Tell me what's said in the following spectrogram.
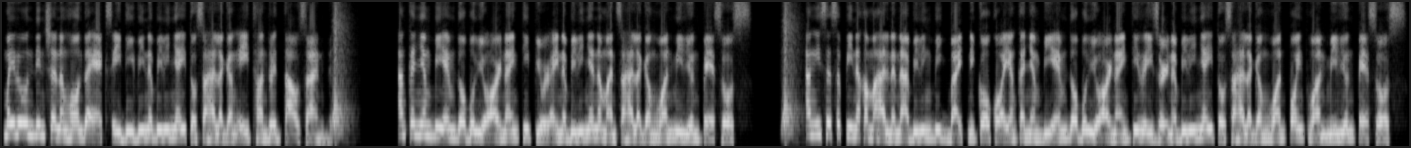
Mayroon din siya ng Honda XADV na bili niya ito sa halagang 800,000. Ang kanyang BMW R90 Pure ay nabili niya naman sa halagang 1 million pesos. Ang isa sa pinakamahal na nabiling big bike ni Coco ay ang kanyang BMW R90 Razor na bili niya ito sa halagang 1.1 million pesos.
